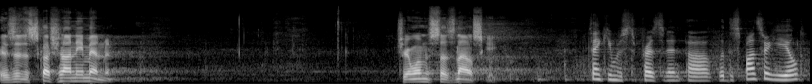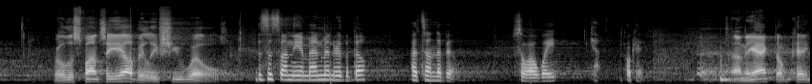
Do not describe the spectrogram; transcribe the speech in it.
Is there discussion on the amendment? Chairwoman Sosnowski. Thank you, Mr. President. Uh, would the sponsor yield? Will the sponsor yield? I believe she will. Is this on the amendment or the bill? That's on the bill. So I'll wait? Yeah. Okay. On the act, okay.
